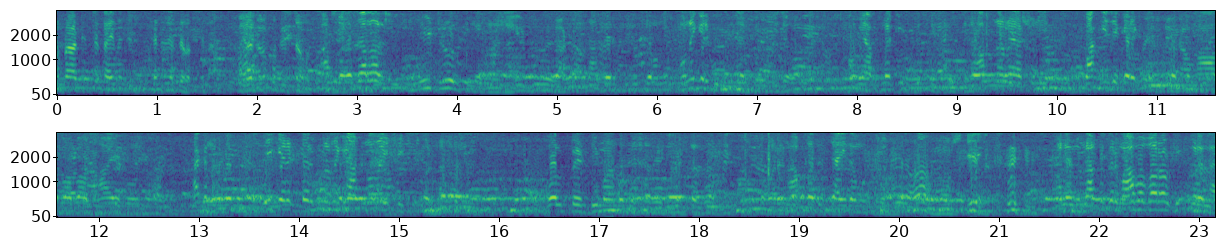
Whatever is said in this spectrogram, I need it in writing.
আমরা আর্টিস্টের টাইমে সেটে যেতে পারছি না। এটার জন্য খুব ডিস্টার্ব হচ্ছে। আপনারা যারা লিড রোল প্লে করেন লিড রোলের আর্টিস্ট বিরুদ্ধে অনেক অনেকের বিরুদ্ধে আমি আপনাকে স্পেসিফিক বলছি না। আপনারা আসলে বাকি যে ক্যারেক্টার মা বাবা ভাই বোন থাকে না? এই ক্যারেক্টারগুলো নাকি আপনারাই ফিক্স করেন। আসলে গল্পের ডিমান্ড অনুসারে ডিরেক্টররা ফিক্স করতে পারেন আপনাদের চাহিদা মতো। হ্যাঁ, মুশকিল। মানে নাটকের মা বাবারাও ঠিক করে না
